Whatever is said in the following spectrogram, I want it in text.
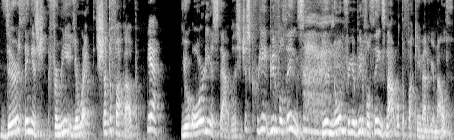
their thing. Is for me. You're right. Shut the fuck up. yeah You're already established. Just create beautiful things. You're known for your beautiful things, not what the fuck came out of your mouth.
